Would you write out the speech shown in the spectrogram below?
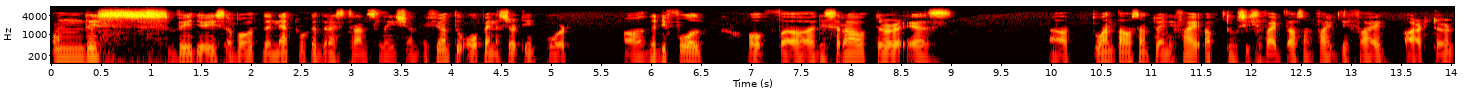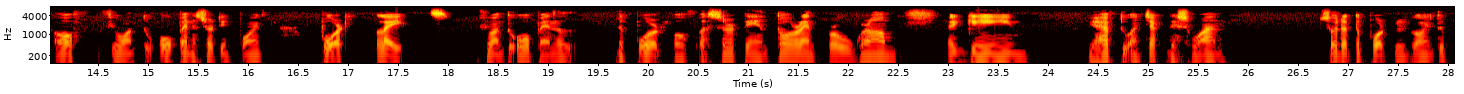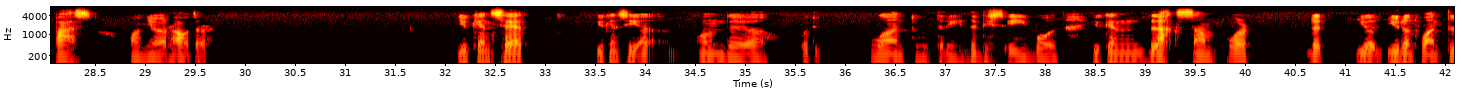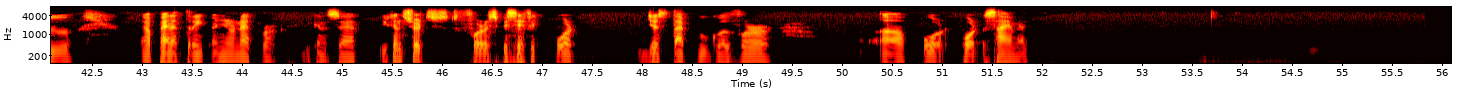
on this video is about the network address translation. If you want to open a certain port uh, the default of uh, this router is uh, 1025 up to 65055 are turned off if you want to open a certain point port. Like if you want to open the port of a certain torrent program a game you have to uncheck this one so that the port will going to pass on your router you can set you can see uh, on the what one two three the disable you can block some port that you you don't want to uh, penetrate on your network. You can set you can search for a specific port. Just type google for uh, port port assignment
